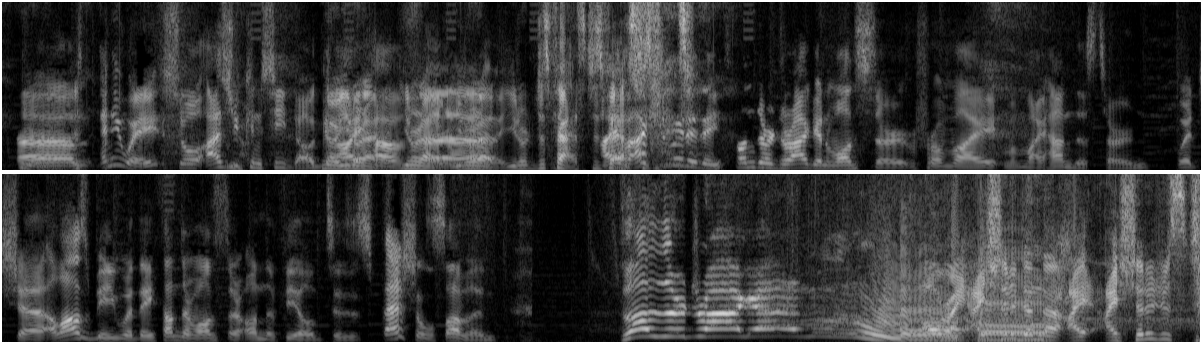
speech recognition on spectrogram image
Don't have Um. Anyway, so as you can see, Doug, No, you don't have, have. it. You don't have it. You don't uh, have it. You don't. Just pass. Just I have pass. just pass. activated a Thunder Dragon monster from my from my hand this turn, which uh, allows me with a Thunder monster on the field to special summon Thunder Dragon. All right, I should have done that. I I should have just.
